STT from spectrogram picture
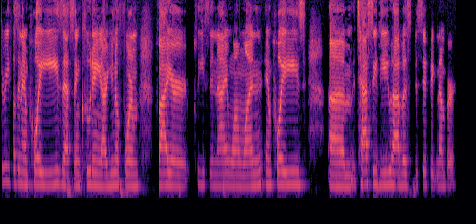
3,000 employees. That's including our uniform, fire, police, and 911 employees. Um, Tassie, do you have a specific number?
